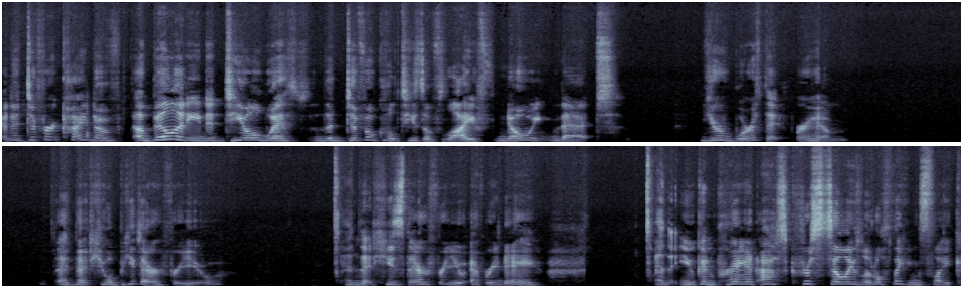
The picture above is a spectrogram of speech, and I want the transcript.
and a different kind of ability to deal with the difficulties of life, knowing that you're worth it for Him and that He'll be there for you and that He's there for you every day and that you can pray and ask for silly little things like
